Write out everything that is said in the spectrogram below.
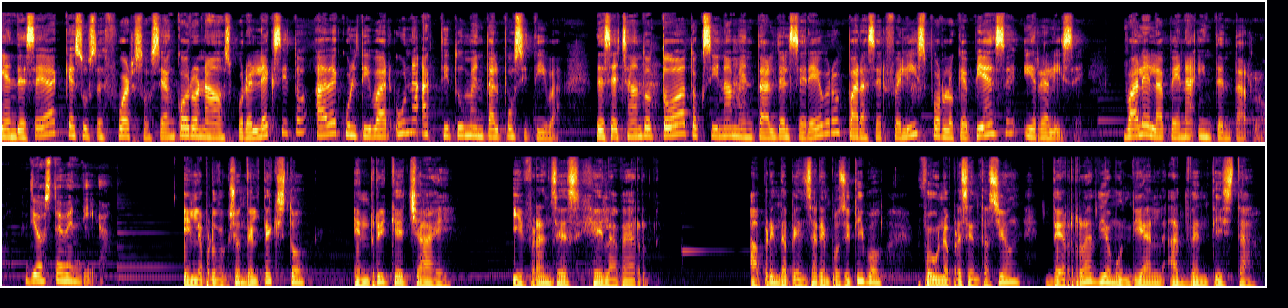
quien desea que sus esfuerzos sean coronados por el éxito ha de cultivar una actitud mental positiva, desechando toda toxina mental del cerebro para ser feliz por lo que piense y realice. Vale la pena intentarlo. Dios te bendiga. En la producción del texto, Enrique Chai y Frances Gelabert. Aprenda a pensar en positivo fue una presentación de Radio Mundial Adventista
